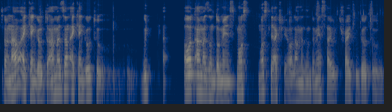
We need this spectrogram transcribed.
so now I can go to Amazon. I can go to with all Amazon domains. Most mostly actually all Amazon domains. I will try to go to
